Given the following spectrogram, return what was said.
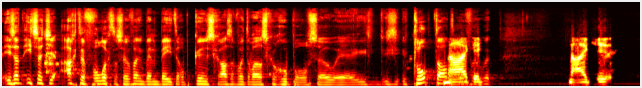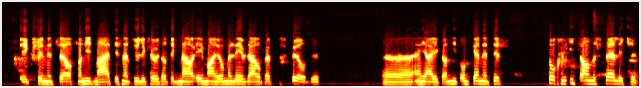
is dat iets dat je achtervolgt of zo? Van ik ben beter op kunstgras, dat wordt er wel eens geroepen of zo. klopt dat? Nou, of, ik, nou ik, ik vind het zelf van niet. Maar het is natuurlijk zo dat ik nou eenmaal heel mijn leven daarop heb gespeeld. Dus, en ja, je kan niet ontkennen, het is toch een iets ander spelletje.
